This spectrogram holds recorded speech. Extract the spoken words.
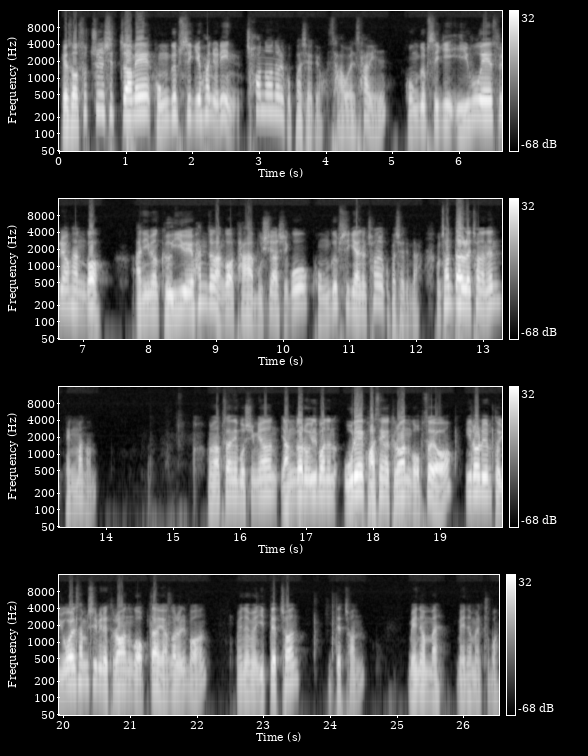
그래서 수출 시점의 공급 시기 환율인 1000원을 곱하셔야 돼요. 4월 4일. 공급 시기 이후에 수령한 거 아니면 그 이후에 환전한 거 다 무시하시고 공급 시기 환율 1000원을 곱하셔야 된다. 그럼 1000달러에 1000원은 100만 원. 그럼 앞산에 보시면 양가로 1번은 올해 과세가 들어가는 거 없어요. 1월 1일부터 6월 30일에 들어가는 거 없다. 양가로 1번. 왜냐면 이때 1000, 이때 1000. 매년 말, 매년 말 두 번.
